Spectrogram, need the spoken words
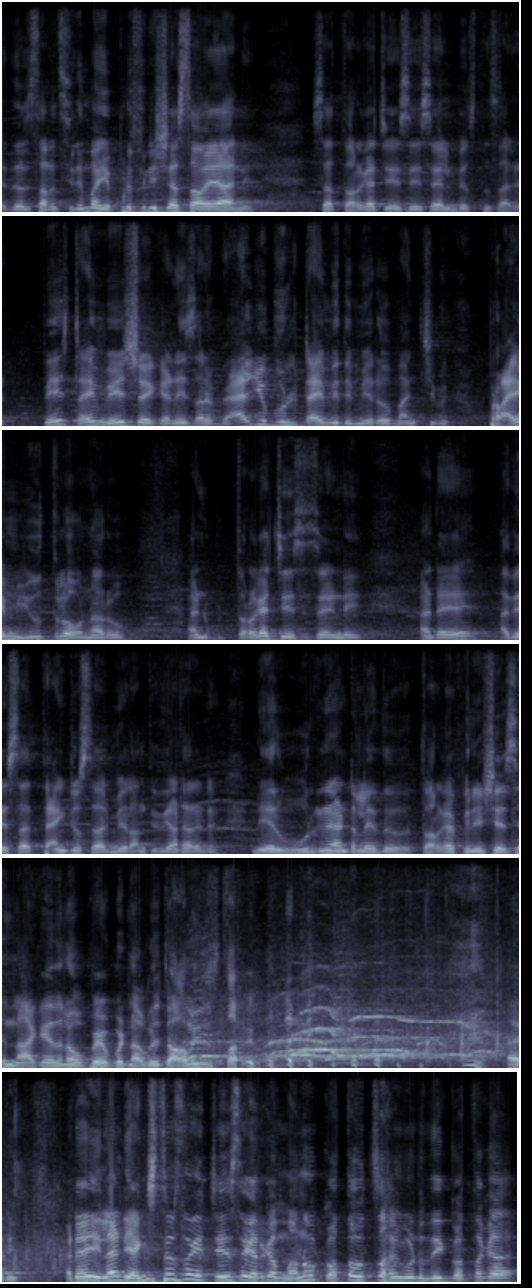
ఏదో సార్ సినిమా ఎప్పుడు ఫినిష్ చేస్తావయ్యా? అని. సార్ త్వరగా చేసేసేయాలనిపిస్తుంది సార్. వేస్ట్ టైం వేస్ట్ చేయకండి. సార్ వాల్యుబుల్ టైం ఇది మీరు. మంచి ప్రైమ్ యూత్లో ఉన్నారు. అండ్ త్వరగా చేసేసేయండి. అంటే అదే సార్ థ్యాంక్ యూ సార్ మీరు అంత ఇదిగా అంటారంటే నేను ఊరికనే అంటలేదు. త్వరగా ఫినిష్ చేసి నాకేదైనా ఉపయోగపడి నా గురించి ఆలోచిస్తాను. అని. అంటే ఇలాంటి యంగ్స్టర్స్ చేస్తే కనుక మనం కొత్త ఉత్సాహంగా ఉంటుంది కొత్తగా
